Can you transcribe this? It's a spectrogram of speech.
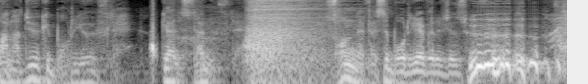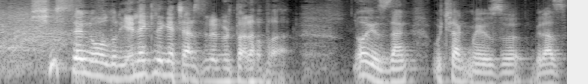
Bana diyor ki boruya üfle. Gel sen üfle. Son nefesi boruya vereceğiz. Şişse ne olur yelekle geçersin öbür tarafa. O yüzden uçak mevzu biraz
